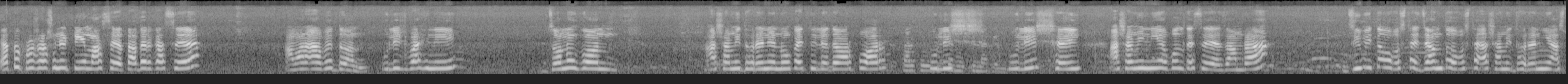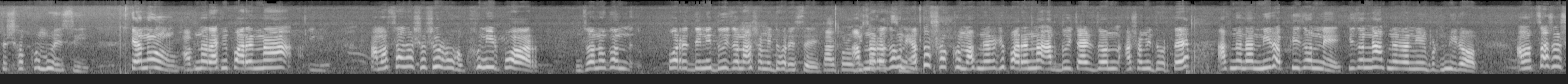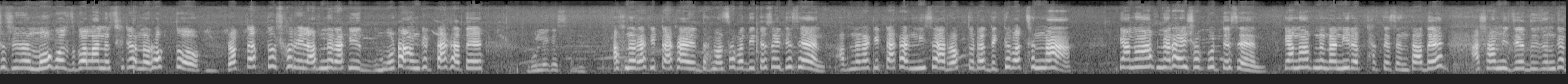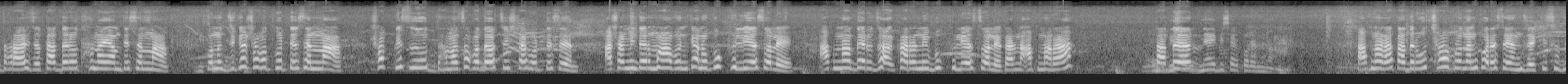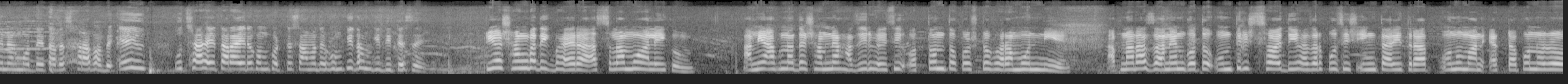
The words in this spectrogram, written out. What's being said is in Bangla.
এত প্রশাসনিক টিম আছে তাদের কাছে আমার আবেদন। পুলিশ বাহিনী জনগণ আসামি ধরে নিয়ে নৌকায় তুলে দেওয়ার পর পুলিশ পুলিশ সেই আসামি নিয়ে বলতেছে যে আমরা জীবিত অবস্থায় জ্যান্ত অবস্থায় আসামি ধরে নিয়ে আসতে সক্ষম হয়েছি। কেন? আপনারা কি পারেন না? আমার চাচা শ্বশুর খুনির পর জনগণ পরের দিনই দুইজন আসামি ধরেছে। আপনারা যখন এত সক্ষম আপনারা কি পারেন না আর দুই চারজন আসামি ধরতে? আপনারা নীরব কি জন্যে? কি জন্য আপনারা নীর- নীরব? আমার চাষা শ্বশুরের মগজ গলানো ছিটানো রক্ত রক্তাক্ত শরীর আপনারা কি মোটা অঙ্কের টাকাতে ভুলে গেছেন? আপনারা কি টাকায় ধামাচাপা দিতে চাইতেছেন? আপনারা কি টাকার নিচে আর রক্তটা দেখতে পাচ্ছেন না? কেন আপনারা এইসব করতেছেন? কেন আপনারা নীরব থাকতেছেন? তাদের আসামি যে দুইজনকে ধরা হয়েছে তাদেরও থানায় আনতেছেন না। কোনো জিজ্ঞাসাবাদ করতেছেন না। সব কিছু ধামাচাপা দেওয়ার চেষ্টা করতেছেন। আসামিদের মা বোন কেন বুক ফুলিয়ে চলে? আপনাদের কারণে বুক ফুলিয়ে চলে কারণ আপনারা তাদের ন্যায় বিচার করেন না। আপনারা তাদের উৎসাহ প্রদান করেছেন যে কিছুদিনের মধ্যে তাদের ছাড়া পাবে এই উৎসাহে তারা এরকম করতেছে আমাদের হুমকি ধামকি দিতেছে। প্রিয় সাংবাদিক ভাইরা আসসালামু আলাইকুম। আমি আপনাদের সামনে হাজির হয়েছি অত্যন্ত কষ্ট ভরা মন নিয়ে। আপনারা জানেন গত উনত্রিশ ছয় দুই হাজার পঁচিশ ইং তারিখ রাত অনুমান একটা পনেরো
